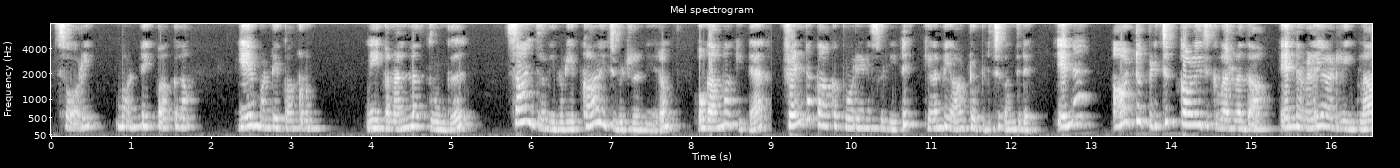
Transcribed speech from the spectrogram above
சாரி மண்டே பார்க்கலாம். ஏன் மண்டே பார்க்கணும்? நீ இப்ப நல்லா தூங்கு. சாயந்தரம் என்னுடைய காலேஜ் விடுற நேரம் உங்க அம்மா கிட்ட ஃப்ரெண்ட பார்க்க போறேன்னு சொல்லிட்டு கிளம்பி ஆட்டோ பிடிச்சு வந்துடு. என்ன? ஆட்டோ பிடிச்சு காலேஜுக்கு வர்றதா? என்ன விளையாடுறீங்களா?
